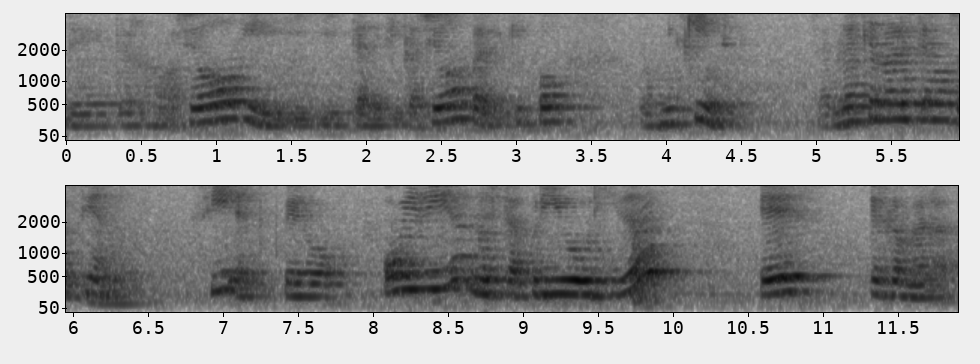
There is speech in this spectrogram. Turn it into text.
de, renovación y, planificación para el equipo 2015. O sea, no es que no lo estemos haciendo, sí, pero hoy día nuestra prioridad es el campeonato.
